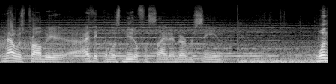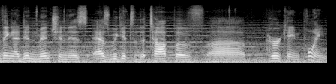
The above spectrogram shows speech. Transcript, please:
and that was probably, I think, the most beautiful sight I've ever seen. One thing I didn't mention is as we get to the top of uh, Hurricane Point,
